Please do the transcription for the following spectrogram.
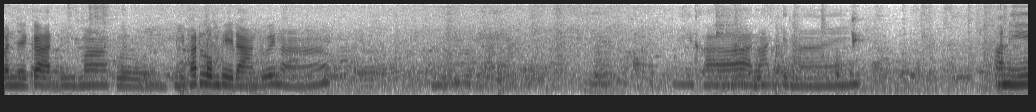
บรรยากาศดีมากเลย มีพัดลมเพดานด้วยนะ นี่ค่ะ น่ากินไหม อันนี้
